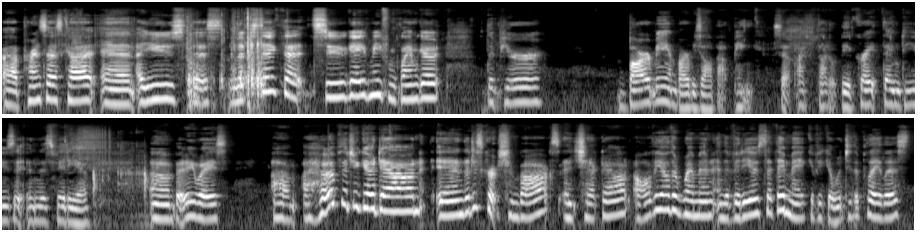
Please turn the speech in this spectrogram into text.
uh, Princess Cut, and I used this lipstick that Sue gave me from Glam Goat, the Pure Barbie, and Barbie's all about pink. So I thought it would be a great thing to use it in this video. Um, but anyways, um, I hope that you go down in the description box and check out all the other women and the videos that they make if you go into the playlist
